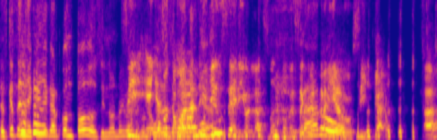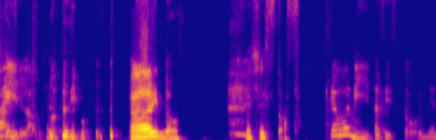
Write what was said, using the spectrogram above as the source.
Es que tenía que llegar con todo, si no, no iba a ser Sí, ella se tomaba muy en serio el asunto de Claro. secretariado. Sí, claro. Ay, Laura, no te digo. Ay, no. Qué chistoso. Qué bonitas historias.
